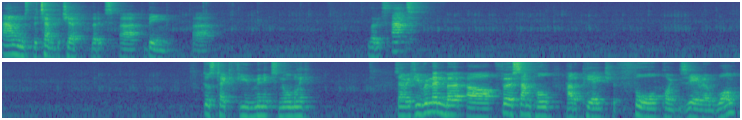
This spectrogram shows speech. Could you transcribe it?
and the temperature that it's uh, being uh, that it's at. Does take a few minutes normally. So if you remember our first sample had a pH of 4.01.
